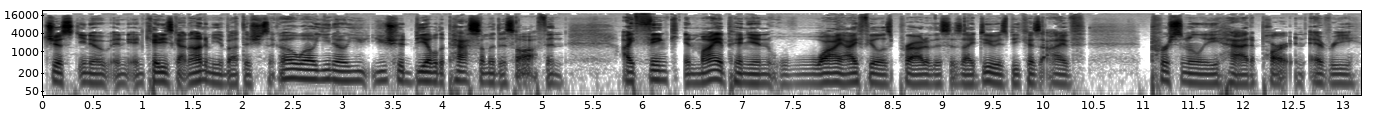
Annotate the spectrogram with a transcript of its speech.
just, you know, and, and Katie's gotten on to me about this. She's like, oh, well, you know, you, you should be able to pass some of this off. And I think, in my opinion, why I feel as proud of this as I do is because I've personally had a part in every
